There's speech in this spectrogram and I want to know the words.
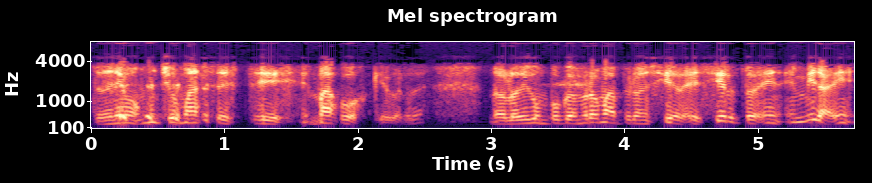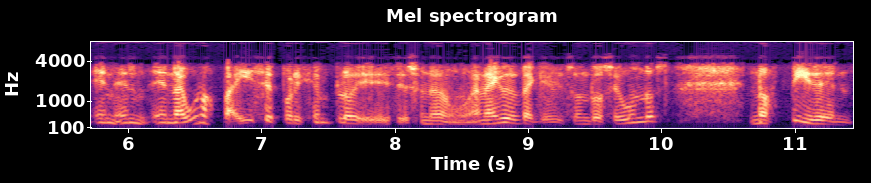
tendremos mucho más este más bosque, ¿verdad? No lo digo un poco en broma, pero es cierto. En, mira, en, en, algunos países, por ejemplo, es, es una, anécdota que son dos segundos, nos piden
